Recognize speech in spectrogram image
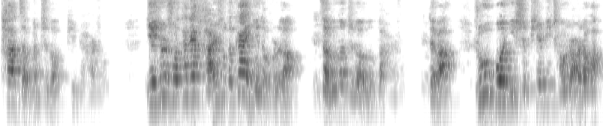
他怎么知道 PHP 函数？也就是说，他连函数的概念都不知道，怎么能知道有那么多函数？对吧？如果你是 PHP 程序员的话，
